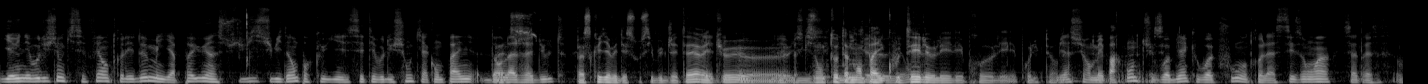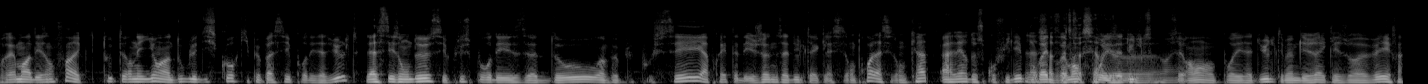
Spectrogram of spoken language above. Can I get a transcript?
il y a une évolution qui s'est faite entre les deux, mais il n'y a pas eu un suivi suffisant pour qu'il y ait cette évolution qui accompagne dans l'âge adulte. Parce qu'il y avait des soucis budgétaires Et et que euh, et que ils ont totalement pas écouté le- les, les, pro- les producteurs. Bien sûr, mais par contre, tu vois bien que Wakfu, entre la saison 1, s'adresse vraiment à des enfants, avec tout en ayant un double discours qui peut passer pour des adultes. La saison 2, c'est plus pour des ados un peu plus poussés. Après, tu as des jeunes adultes avec la saison 3. La saison 4 a l'air de se profiler pour être vraiment pour les adultes. euh, ouais. C'est vraiment pour les adultes et même déjà avec les OAV. Enfin,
